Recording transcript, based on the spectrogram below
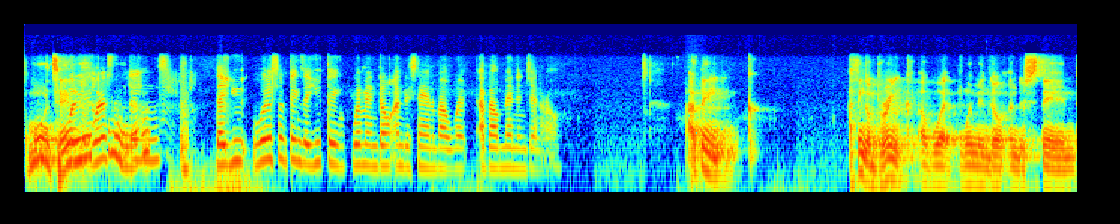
Come on, Taryn. What, what are some things that you what are some things that you think women don't understand about what about men in general? I think i think a brink of what women don't understand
